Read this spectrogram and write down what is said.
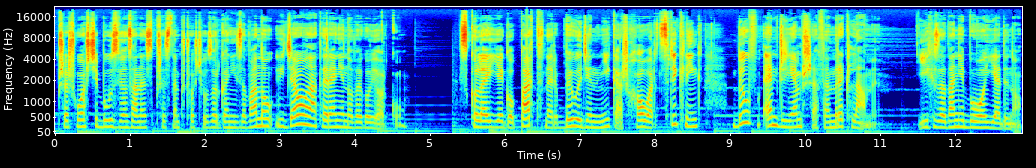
W przeszłości był związany z przestępczością zorganizowaną i działał na terenie Nowego Jorku. Z kolei jego partner, były dziennikarz Howard Strickling, był w MGM szefem reklamy. Ich zadanie było jedno:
